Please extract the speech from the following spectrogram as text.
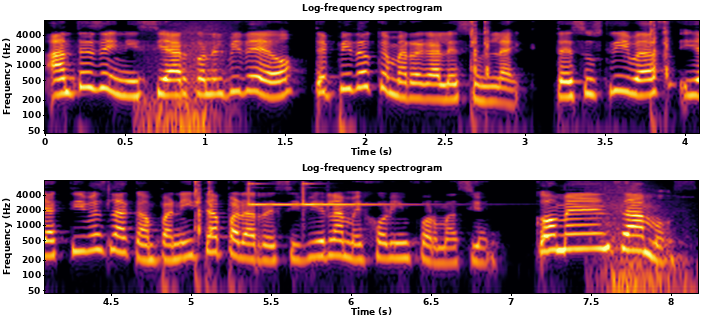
Antes de iniciar con el video, te pido que me regales un like, te suscribas y actives la campanita para recibir la mejor información. ¡Comenzamos!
